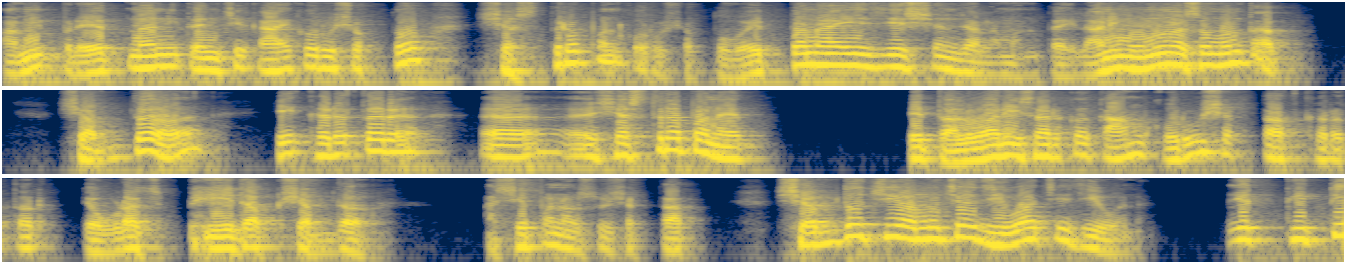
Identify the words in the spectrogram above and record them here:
आम्ही प्रयत्नांनी त्यांचे काय करू शकतो? शस्त्र पण करू शकतो. वेपनायझेशन ज्याला म्हणता येईल. आणि म्हणून असं म्हणतात शब्द हे खरं तर शस्त्र पण आहेत. ते तलवारीसारखं काम करू शकतात खरं तर. तेवढंच भेदक शब्द असे पण असू शकतात. शब्दची अमुच्या जीवाचे जीवन. म्हणजे किती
